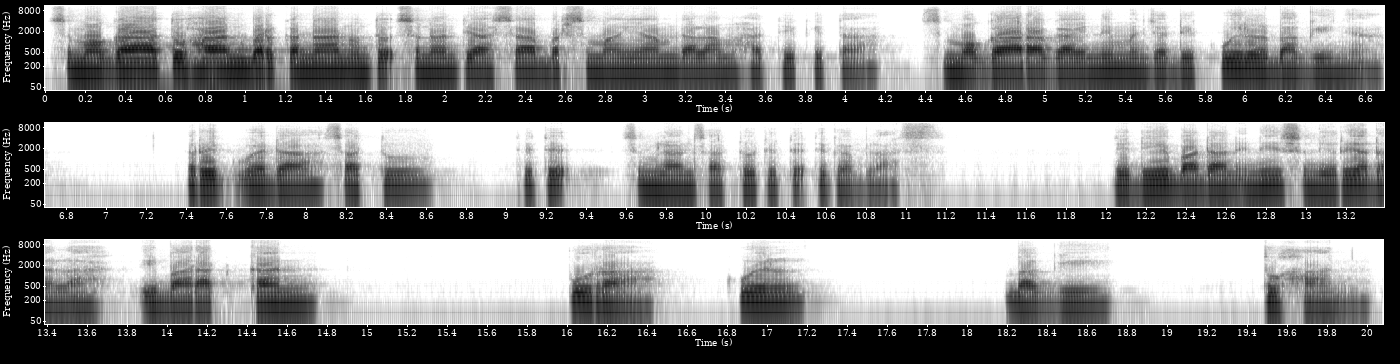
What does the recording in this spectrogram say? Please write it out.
Semoga Tuhan berkenan untuk senantiasa bersemayam dalam hati kita. Semoga raga ini menjadi kuil baginya. Rig Weda 1 91.13. Jadi badan ini sendiri adalah ibaratkan pura, kuil bagi Tuhan.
